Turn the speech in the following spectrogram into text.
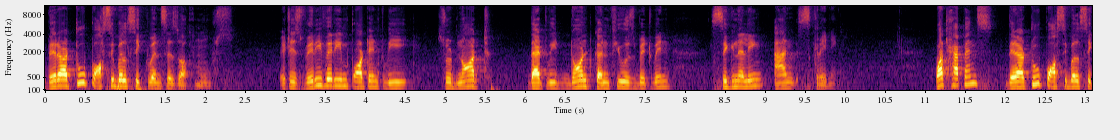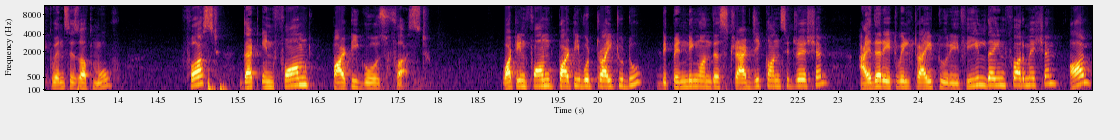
There are two possible sequences of moves. It is very very important we should not that we do not confuse between signaling and screening. What happens? There are two possible sequences of move. First that informed party goes first. What informed party would try to do depending on the strategic consideration either it will try to reveal the information or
